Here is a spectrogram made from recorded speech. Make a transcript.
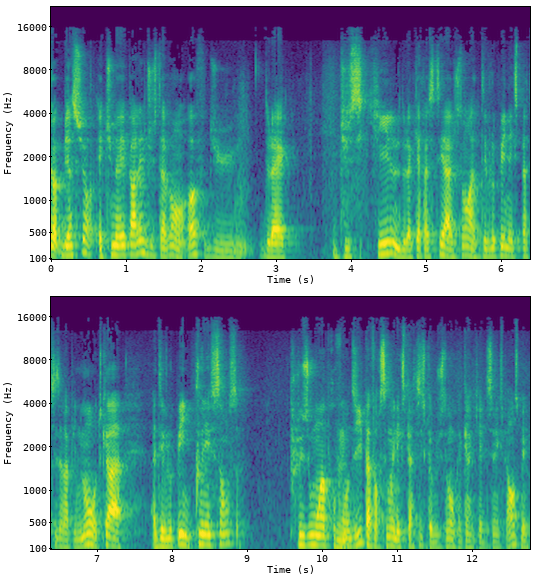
Non, bien sûr, et tu m'avais parlé juste avant en off du, de la, du skill, de la capacité à justement à développer une expertise rapidement, en tout cas à, à développer une connaissance plus ou moins approfondie, pas forcément une expertise comme justement quelqu'un qui a 10 ans d'expérience, mais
